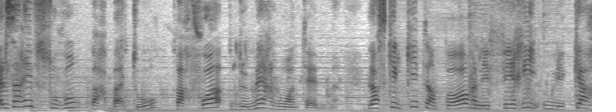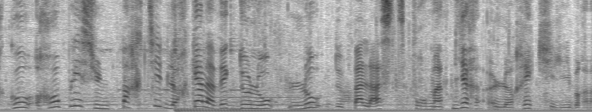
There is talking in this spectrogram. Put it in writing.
Elles arrivent souvent par bateau, parfois de mer lointaine. Lorsqu'ils quittent un port, les ferries ou les cargos remplissent une partie de leur cale avec de l'eau, l'eau de ballast, pour maintenir leur équilibre.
